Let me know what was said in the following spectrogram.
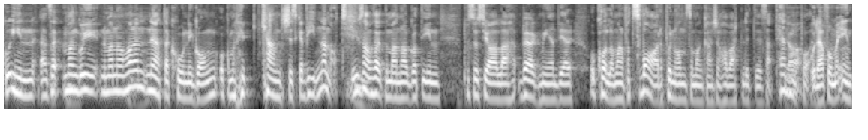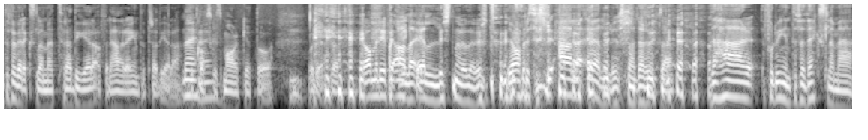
gå in, alltså, man går in, när man har en nätauktion igång och man kanske ska vinna något. Det är ju samma sak när man har gått in på sociala bögmedier och kollar om man har fått svar på någon som man kanske har varit lite så här, tänd Ja, på. och det här får man inte förväxla med Tradera, för det här är inte Tradera. Nej. Bukowskis Market och, och det. Att, ja, men det är faktiskt alla. L-lyssnare där ute. Ja, precis. Till alla L-lyssnare där ute. Det här får du inte förväxla med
